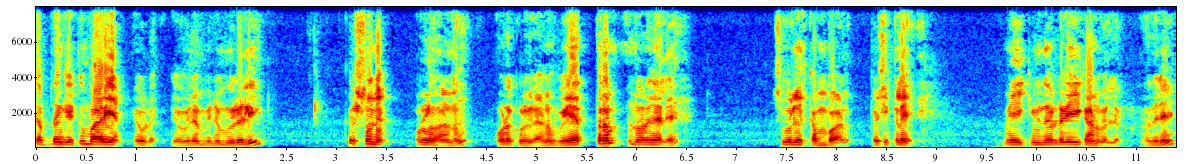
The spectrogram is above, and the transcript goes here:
ശബ്ദം കേൾക്കുമ്പോൾ അറിയാം. എവിടെ? ഗൗരം പിന്നെ മുരളി കൃഷ്ണന് ഉള്ളതാണ് ഓടക്കുഴലാണ് വേത്രം എന്ന് പറഞ്ഞാൽ ചൂരൽ കമ്പാണ്. പശുക്കളെ മേയിക്കുന്നവരുടെ കൈ കാണുമല്ലോ. അതിനെ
